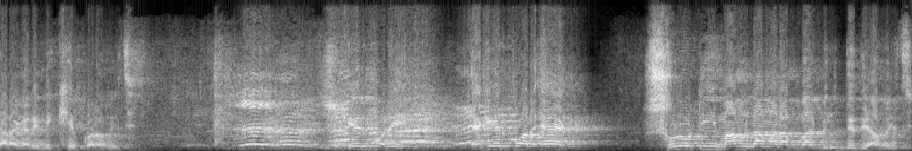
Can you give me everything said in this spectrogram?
কারাগারে নিক্ষেপ করা হয়েছে। এরপরে একের পর এক ষোলোটি মামলা আমার আব্বার বিরুদ্ধে দেয়া হয়েছে।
